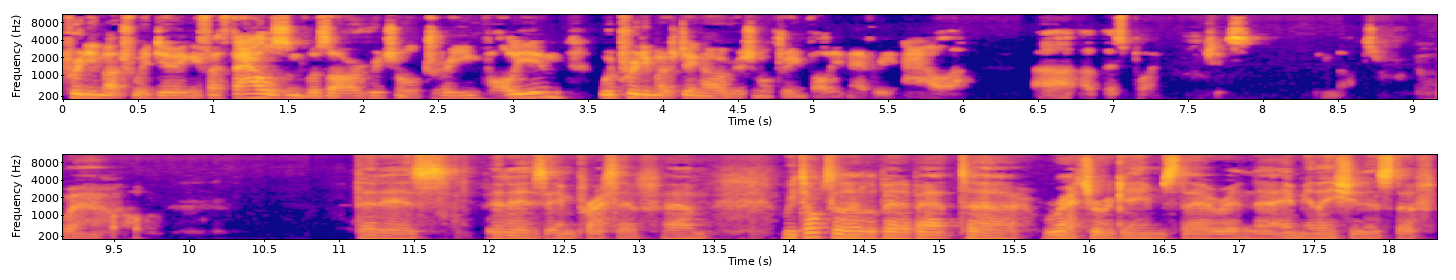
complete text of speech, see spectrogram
pretty much we're doing, if a thousand was our original dream volume, we're pretty much doing our original dream volume every hour uh, at this point, which is nuts. Wow. That is that is impressive. Um, we talked a little bit about uh, retro games there and uh, emulation and stuff.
